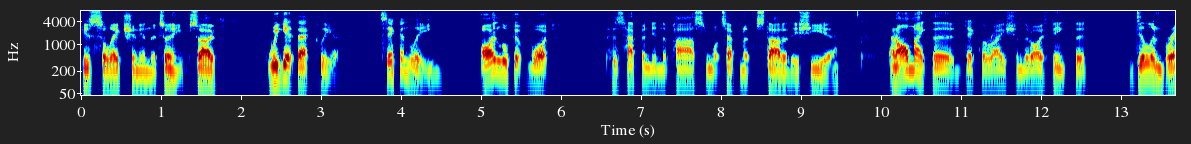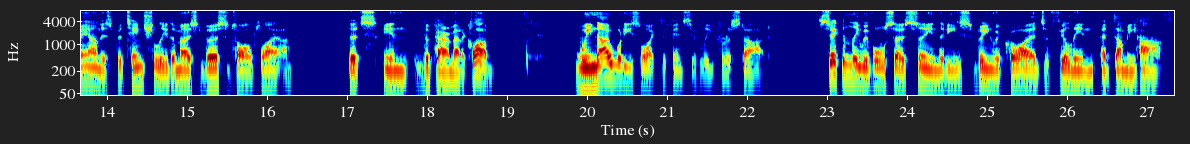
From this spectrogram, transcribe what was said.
his selection in the team. So we get that clear. Secondly, I look at what has happened in the past and what's happened at the start of this year, and I'll make the declaration that I think that Dylan Brown is potentially the most versatile player that's in the Parramatta club. We know what he's like defensively for a start. Secondly, we've also seen that he's been required to fill in at dummy half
